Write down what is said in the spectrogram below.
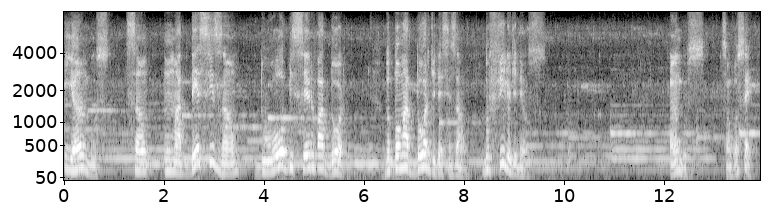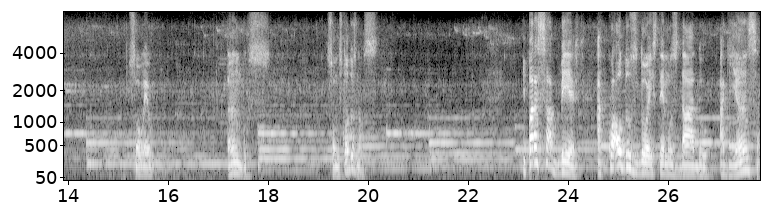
e ambos são uma decisão do observador, do tomador de decisão, do Filho de Deus. Ambos são você. Sou eu. Ambos somos todos nós. E para saber a qual dos dois temos dado a guiança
